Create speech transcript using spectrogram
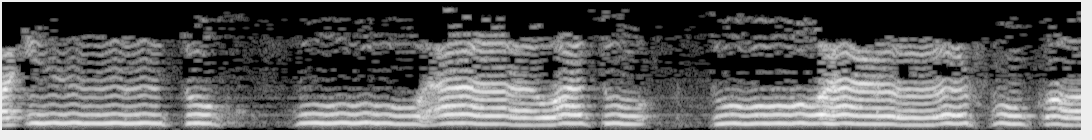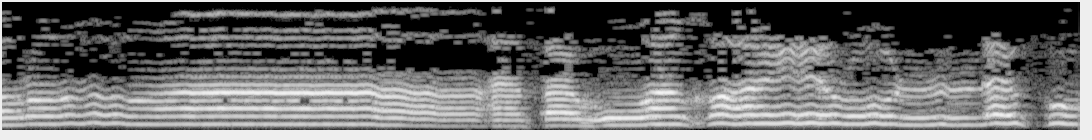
وَإِن تُخْفُوهَا وَتُؤْتُوهَا الْفُقَرَاءَ فَهُوَ خَيْرٌ لَكُمْ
